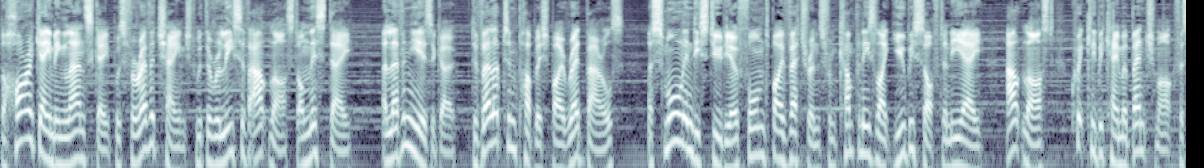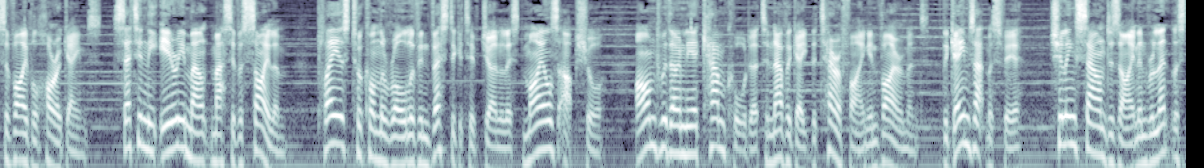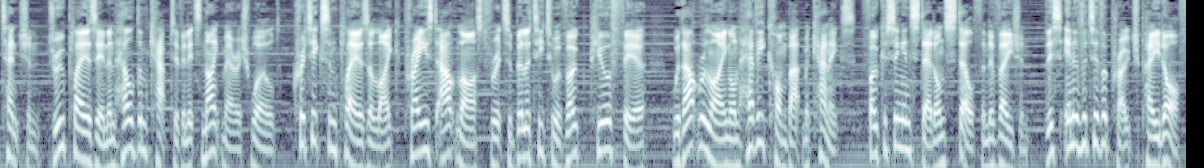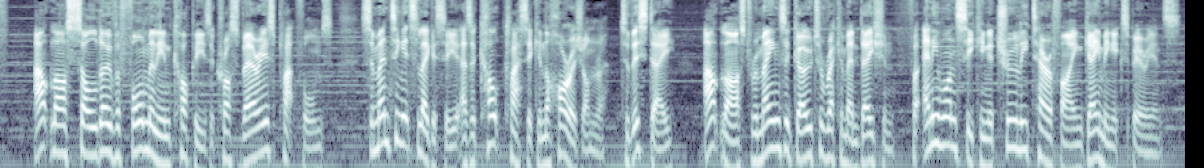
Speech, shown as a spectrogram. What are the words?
The horror gaming landscape was forever changed with the release of Outlast on this day, 11 years ago. Developed and published by Red Barrels, a small indie studio formed by veterans from companies like Ubisoft and EA, Outlast quickly became a benchmark for survival horror games. Set in the eerie Mount Massive Asylum, players took on the role of investigative journalist Miles Upshur, armed with only a camcorder to navigate the terrifying environment. The game's atmosphere, chilling sound design and relentless tension drew players in and held them captive in its nightmarish world. Critics and players alike praised Outlast for its ability to evoke pure fear without relying on heavy combat mechanics, focusing instead on stealth and evasion. This innovative approach paid off. Outlast sold over 4 million copies across various platforms, cementing its legacy as a cult classic in the horror genre. To this day, Outlast remains a go-to recommendation for anyone seeking a truly terrifying gaming experience.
